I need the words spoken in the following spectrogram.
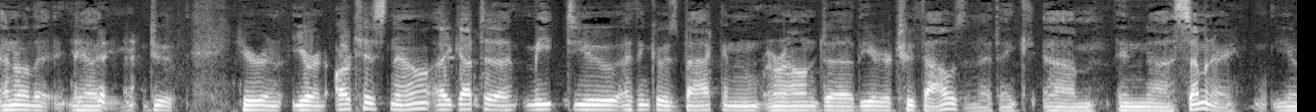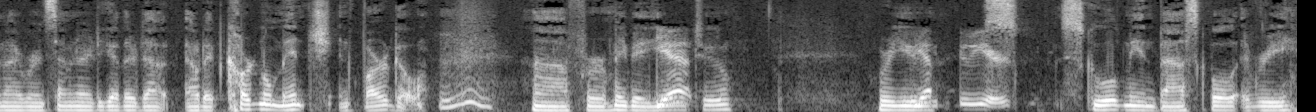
I know that. Yeah, you do you're an, you're an artist now. I got to meet you. I think it was back in around uh, the year 2000. I think um, in uh, seminary. You and I were in seminary together out, out at Cardinal Muench in Fargo uh, for maybe a year or two. Were you Yep, two years. S- schooled me in basketball every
